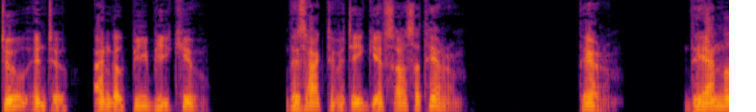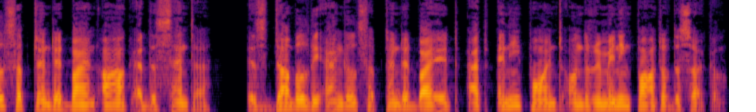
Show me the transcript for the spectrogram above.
2 into angle PBQ. This activity gives us a theorem. Theorem. The angle subtended by an arc at the center is double the angle subtended by it at any point on the remaining part of the circle.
